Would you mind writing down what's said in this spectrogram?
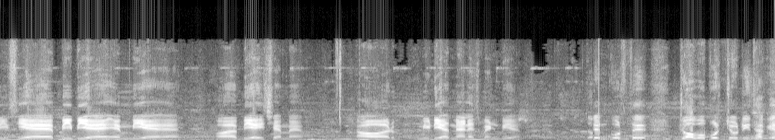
बी सी है बी बी है बी है, और एम है, और मीडिया मैनेजमेंट भी है। টেন করতে জব অপরচুনিটি থাকে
